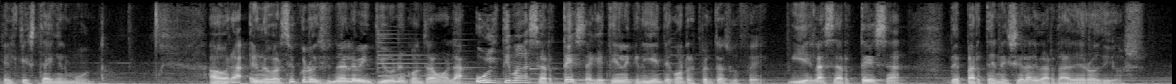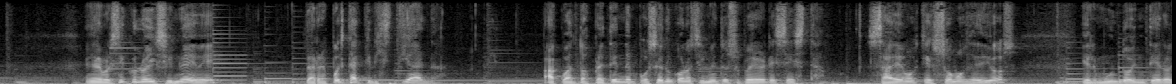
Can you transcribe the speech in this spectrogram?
que el que está en el mundo. Ahora, en los versículos 19 al 21 encontramos la última certeza que tiene el creyente con respecto a su fe, y es la certeza de pertenecer al verdadero Dios. En el versículo 19, la respuesta cristiana a cuantos pretenden poseer un conocimiento superior es esta. Sabemos que somos de Dios y el mundo entero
